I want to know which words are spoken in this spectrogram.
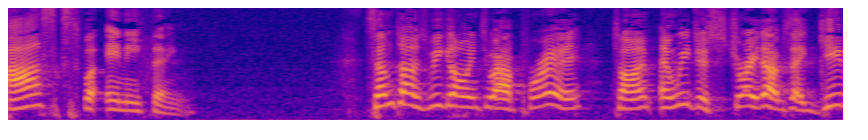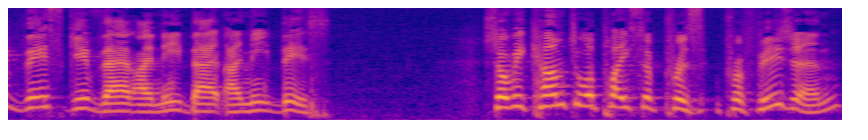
asks for anything. Sometimes we go into our prayer time and we just straight up say, Give this, give that, I need that, I need this. So we come to a place of provision,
